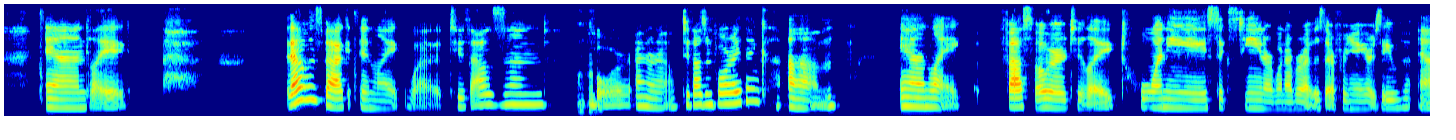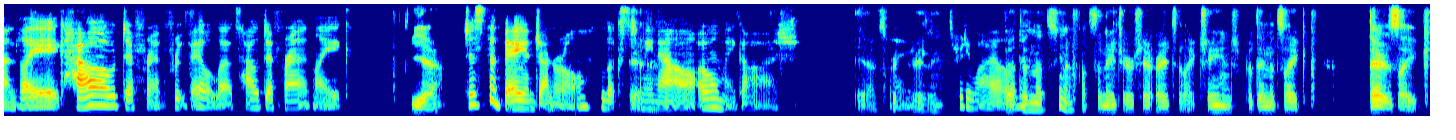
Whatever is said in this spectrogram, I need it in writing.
and like that was back in like what, 2004? hmm I don't know. 2004, I think. Um, and like fast forward to like 2016 or whenever I was there for New Year's Eve and like how different Fruitvale looks, how different like yeah just the bay in general looks to me now. Oh my gosh. yeah it's pretty Like crazy it's pretty wild. but then that's you know that's the nature of shit right to like change but then it's like there's like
